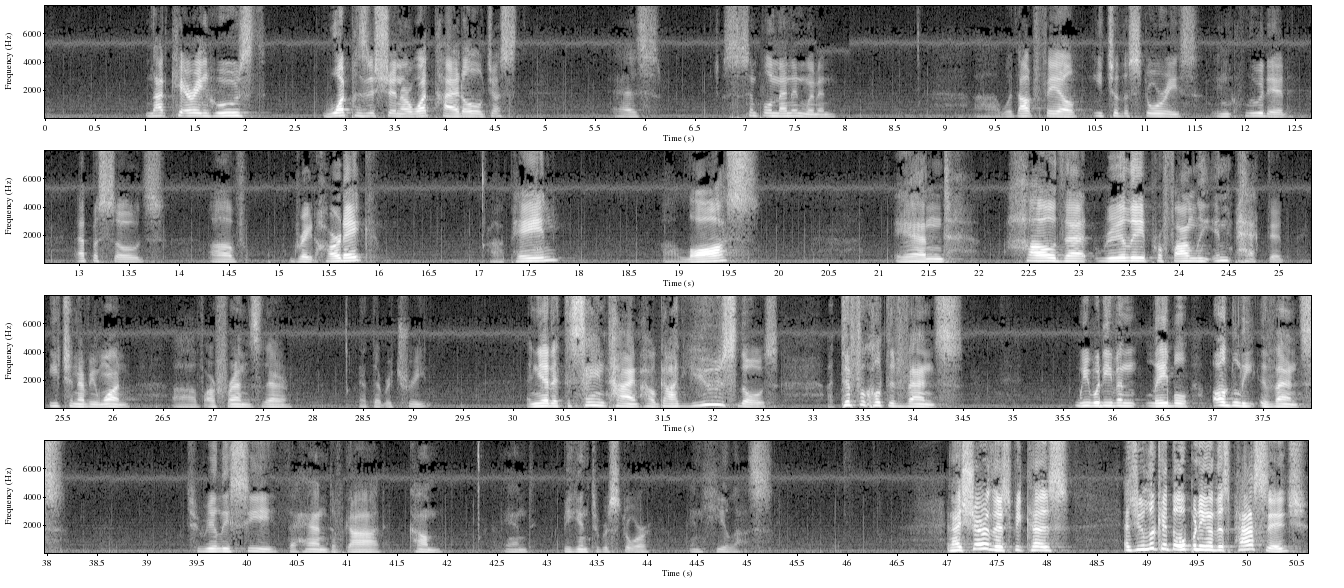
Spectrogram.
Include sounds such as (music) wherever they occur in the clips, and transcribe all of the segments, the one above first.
not caring who's what position or what title, just as just simple men and women. Uh, without fail, each of the stories included episodes of great heartache, uh, pain, uh, loss, and how that really profoundly impacted each and every one of our friends there at the retreat. And yet, at the same time, how God used those uh, difficult events, we would even label ugly events, to really see the hand of God come and begin to restore and heal us. And I share this because as you look at the opening of this passage,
